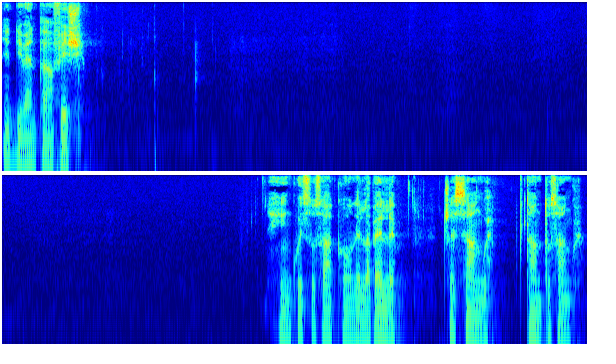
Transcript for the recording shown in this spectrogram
e diventa feci. e in questo sacco della pelle c'è sangue, tanto sangue.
